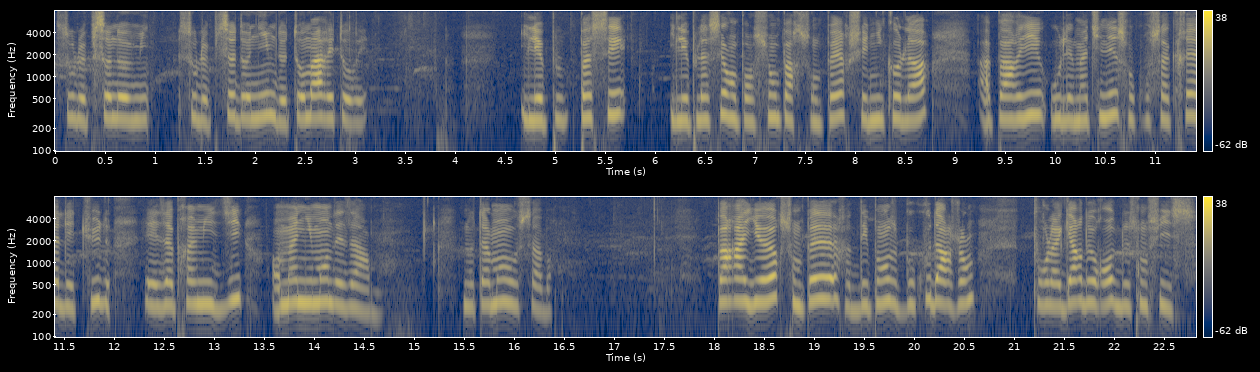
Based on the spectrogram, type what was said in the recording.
sous le, pseudonyme de Thomas Rétoré. Il est placé en pension par son père chez Nicolas à Paris où les matinées sont consacrées à l'étude et les après-midi en maniement des armes, notamment au sabre. Par ailleurs, son père dépense beaucoup d'argent pour la garde-robe de son fils,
